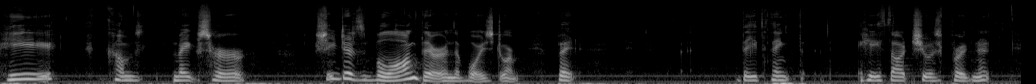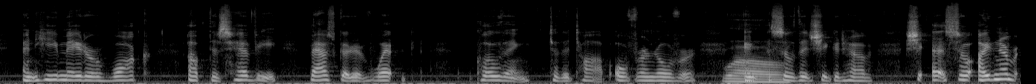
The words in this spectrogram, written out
He comes, makes her, she doesn't belong there in the boys' dorm, but they think he thought she was pregnant, and he made her walk up this heavy basket of wet clothing to the top over and over, and so that she could have. She, uh, so I never,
